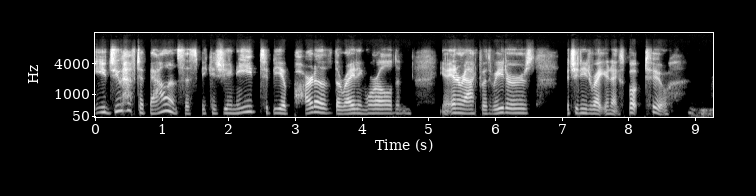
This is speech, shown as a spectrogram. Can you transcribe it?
you do have to balance this because you need to be a part of the writing world and you know, interact with readers, but you need to write your next book too. Mm-hmm.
